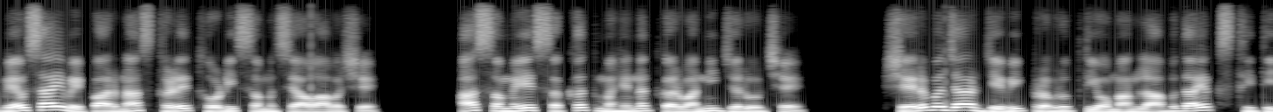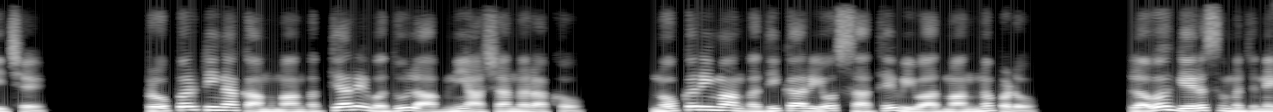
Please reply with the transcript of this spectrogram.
વ્યવસાય વેપારના સ્થળે થોડી સમસ્યાઓ આવશે. આ સમયે સખત મહેનત કરવાની જરૂર છે. શેરબજાર જેવી પ્રવૃત્તિઓમાં લાભદાયક સ્થિતિ છે. પ્રોપર્ટીના કામમાં અત્યારે વધુ લાભની આશા ન રાખો. નોકરીમાં અધિકારીઓ સાથે વિવાદમાં ન પડો. લવ ગેરસમજને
